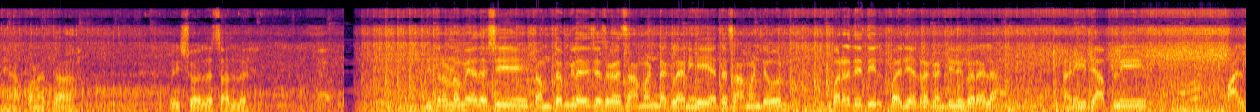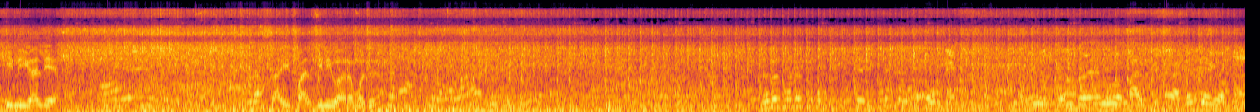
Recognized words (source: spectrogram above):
आणि आपण आता फ्रेश व्हायला चाललो आहे मित्रांनो मी आता अशी टमटम केलं त्याचं सगळं सामान टाकलं आणि हे आता सामान ठेवून परत येतील पदयात्रा कंटिन्यू करायला. आणि इथे आपली पालखी निघाली आहे. साई पालखी निवारामधून मित्रांनो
